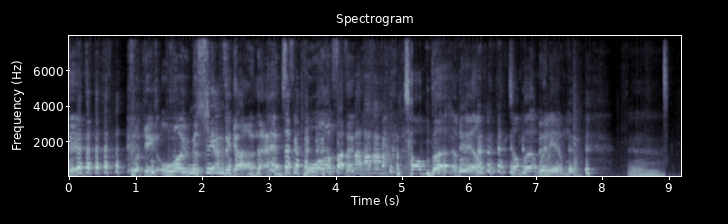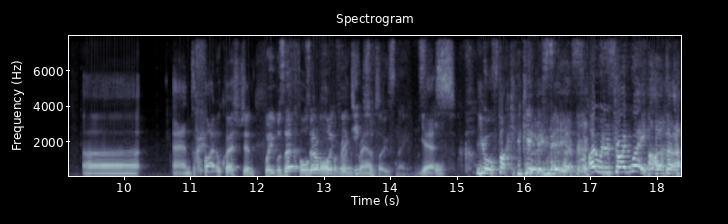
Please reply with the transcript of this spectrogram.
did. fucking load the Machine scattergun and just blast it. Tom, Bert, and Bill. Tom, Bert, and William. Uh, and the final question. Wait, was there, For was the there a Lord point of for each round. of those names? Yes. You're fucking kidding me. I would have tried way harder.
